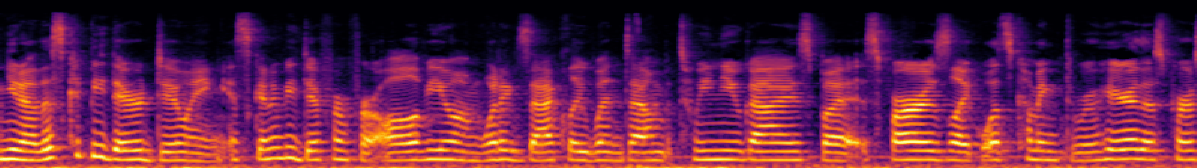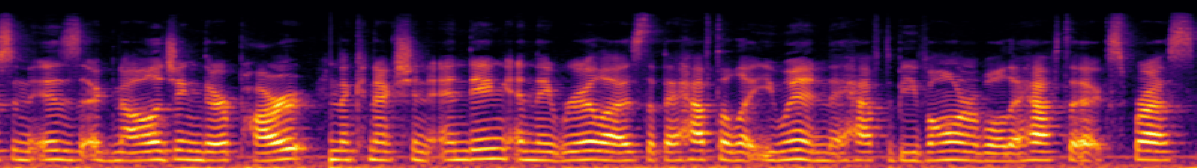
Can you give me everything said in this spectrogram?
you know, this could be their doing. It's going to be different for all of you on what exactly went down between you guys. But as far as like what's coming through here, this person is acknowledging their part in the connection ending and they realize that they have to let you in. They have to be vulnerable. They have to express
